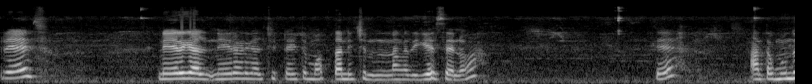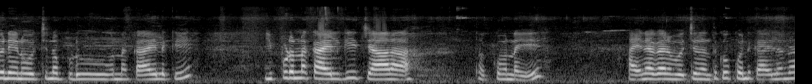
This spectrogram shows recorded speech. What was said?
ఫ్రెండ్స్ నేరుగా నేరేడుగాయల చెట్టు అయితే మొత్తాన్ని చిన్నగా దిగేసాను అయితే అంతకుముందు నేను వచ్చినప్పుడు ఉన్న కాయలకి ఇప్పుడున్న కాయలకి చాలా తక్కువ ఉన్నాయి. అయినా కానీ వచ్చినందుకు కొన్ని కాయలన్నా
